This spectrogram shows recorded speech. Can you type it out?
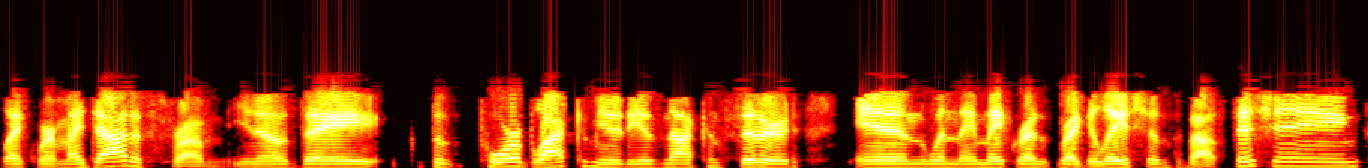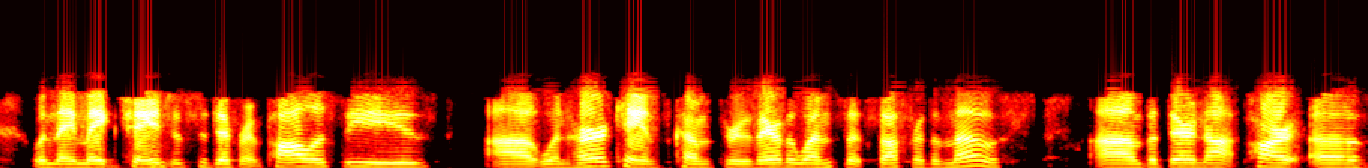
like where my dad is from. You know, they the poor black community is not considered in when they make re- regulations about fishing, when they make changes to different policies, uh, when hurricanes come through, they're the ones that suffer the most. Um, but they're not part of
